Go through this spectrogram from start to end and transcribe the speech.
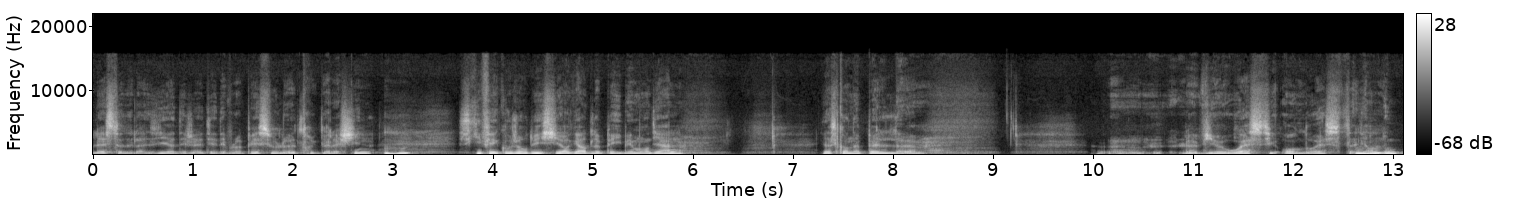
l'est de l'Asie a déjà été développé sous le truc de la Chine. Mm-hmm. Ce qui fait qu'aujourd'hui, si on regarde le PIB mondial, il y a ce qu'on appelle... Euh, le vieux Ouest, Old West, c'est-à-dire mhm. nous,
